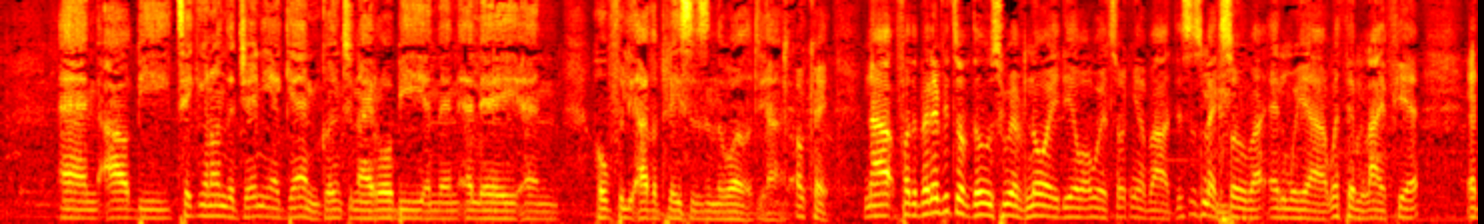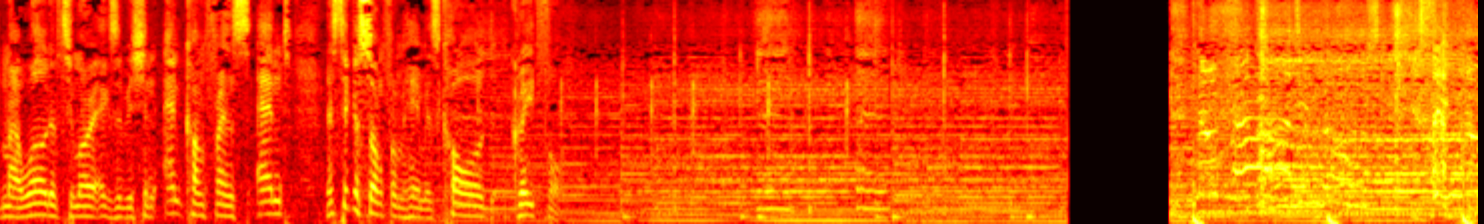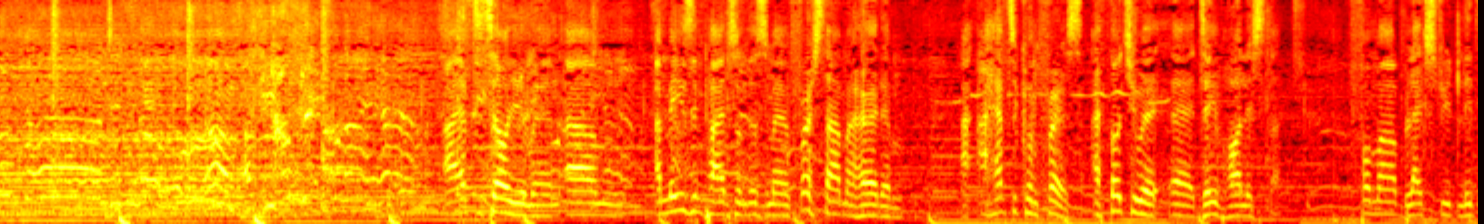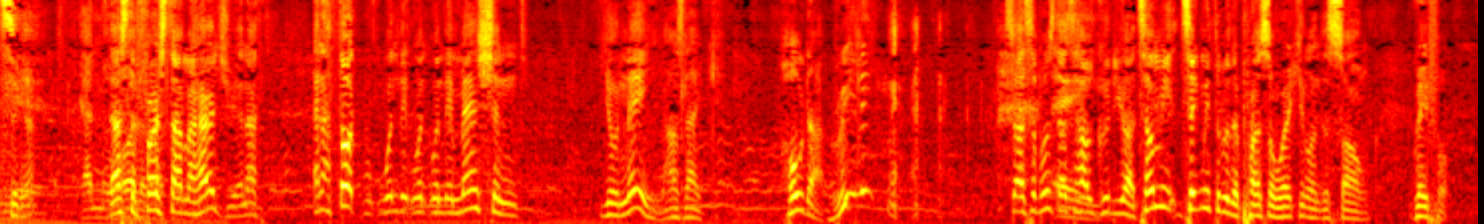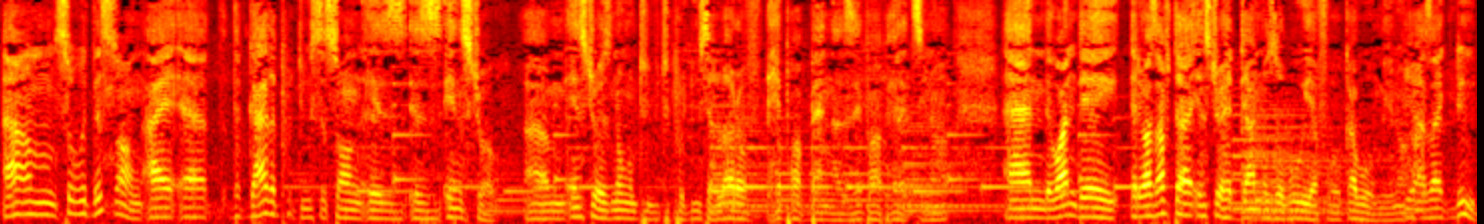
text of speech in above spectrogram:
and I'll be taking on the journey again, going to Nairobi and then LA and hopefully other places in the world. Yeah. Okay. Now, for the benefit of those who have no idea what we're talking about, this is Maxoba, and we are with him live here at my World of Tomorrow exhibition and conference. And let's take a song from him. It's called Grateful. Have to tell you, man, um, amazing pipes on this man. First time I heard him, I, I have to confess, I thought you were uh, Dave Hollister, former Blackstreet lead singer. Know That's the first time I heard you, and I, and I thought when they when, when they mentioned your name, I was like, hold up, really? so I suppose that's how good you are. Tell me, take me through the process of working on this song, Grateful. Um, so with this song, I uh, the guy that produced the song is is Instro. Um, Instro is known to, to produce a lot of hip hop bangers, hip hop hits, you know. And one day, it was after Instro had done Uzobuya for Kaboom, you know. Yeah. I was like, dude,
